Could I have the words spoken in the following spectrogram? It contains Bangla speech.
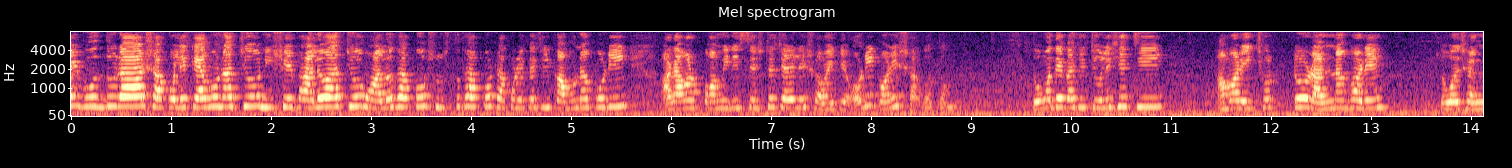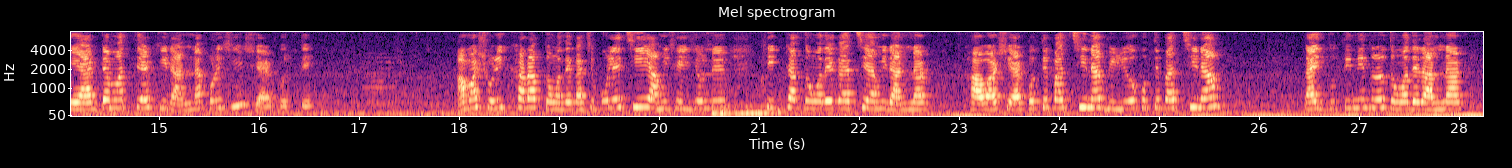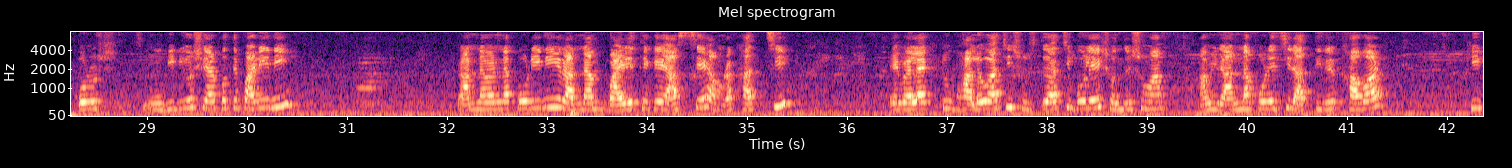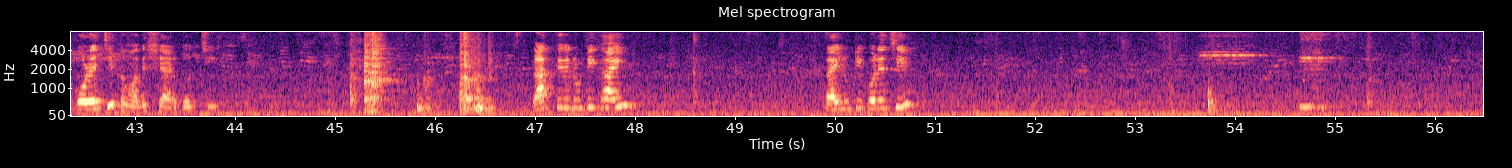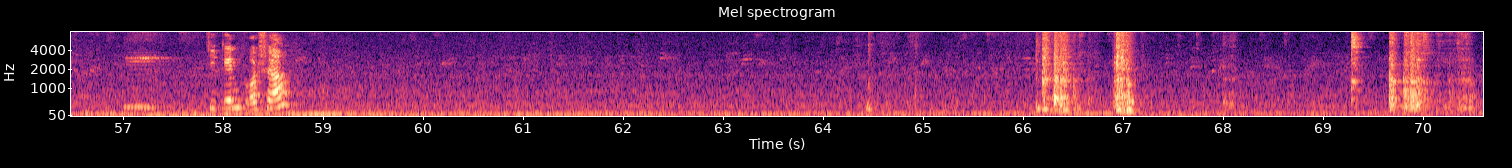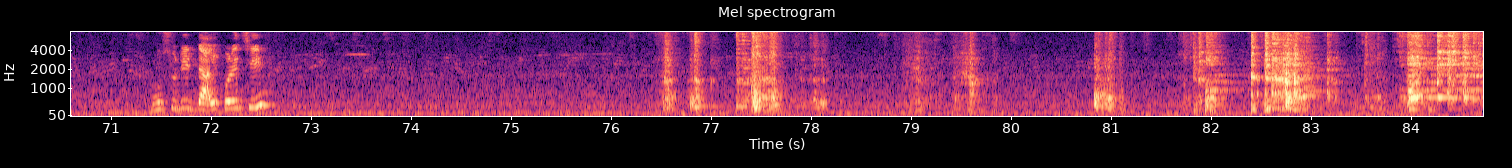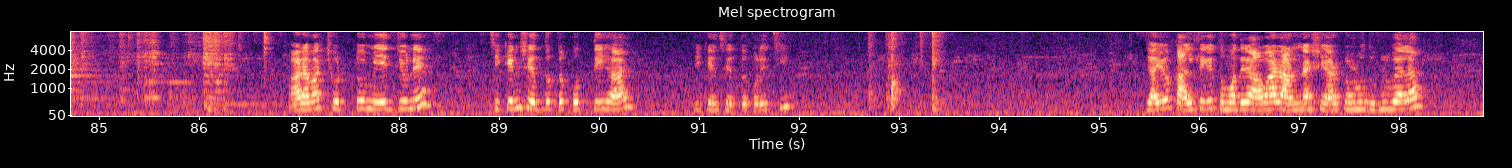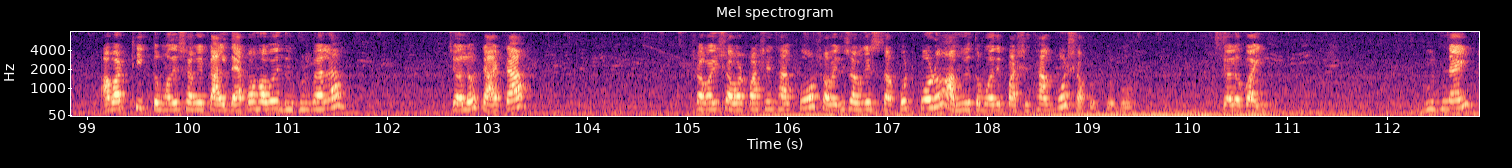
হাই বন্ধুরা, সকলে কেমন আছো? নিশ্চয়ই ভালো আছো, ভালো থাকো, সুস্থ থাকো, ঠাকুরের কাছে কামনা করি। আর আমার কমেডি শ্রেষ্ঠ চ্যানেলে সবাইকে অনেক অনেক স্বাগতম। তোমাদের কাছে চলে এসেছি আমার এই ছোট্ট রান্নাঘরে। তোমাদের সঙ্গে আড্ডা মারতে আর কি রান্না করেছি শেয়ার করতে। আমার শরীর খারাপ, তোমাদের কাছে বলেছি। আমি সেই জন্য ঠিকঠাক তোমাদের কাছে আমি রান্নার খাবার শেয়ার করতে পারছি না ভিডিও করতে পারছি না। তাই দু তিন দিন ধরে তোমাদের রান্নার কোনো ভিডিও শেয়ার করতে পারিনি। রান্না বান্না করিনি, রান্না বাইরে থেকে আসছে, আমরা খাচ্ছি। এবেলা একটু ভালো আছি, সুস্থ আছি বলে সন্ধ্যের সময় আমি রান্না করেছি রাত্রিরের খাবার। কি করেছি তোমাদের শেয়ার করছি। রাত্রিরে রুটি খাই। তাই রুটি করেছি। চিকেন কষা। মুসুরির ডাল করেছি। আর আমার ছোট্ট মেয়ের জন্যে চিকেন সেদ্ধ তো করতেই হয়। চিকেন সেদ্ধ করেছি। যাই হোক, কাল থেকে তোমাদের আবার রান্না শেয়ার করব দুপুরবেলা। আবার ঠিক তোমাদের সঙ্গে কাল দেখা হবে দুপুরবেলা। চলো, টাটা। সবাই সবার পাশে থাকব সবাইকে সবাইকে সাপোর্ট করো, আমিও তোমাদের পাশে থাকব সাপোর্ট করব। চলো বাই গুড নাইট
